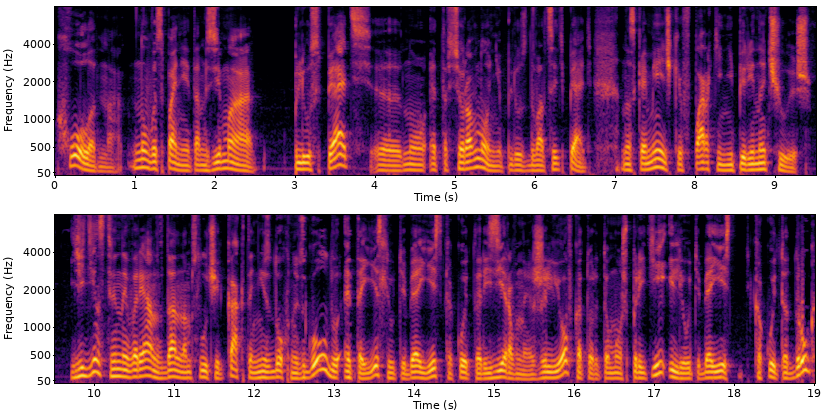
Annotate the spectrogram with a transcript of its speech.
холодно, ну в Испании там зима плюс 5, э, но это все равно не плюс 25, на скамеечке в парке не переночуешь. Единственный вариант в данном случае как-то не сдохнуть с голоду, это если у тебя есть какое-то резервное жилье, в которое ты можешь прийти, или у тебя есть какой-то друг,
